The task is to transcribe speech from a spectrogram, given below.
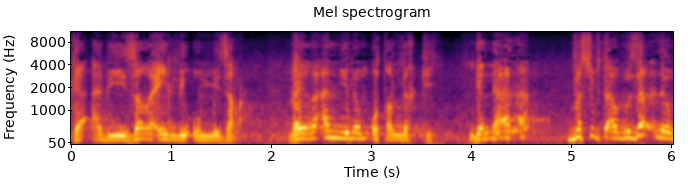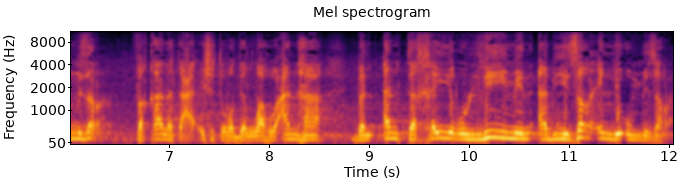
كأبي زرع لأم زرع. غير أني لم أطلقك. قال لها أنا بس شفت أبو زرع لأم زرع. فقالت عائشة رضي الله عنها بل أنت خير لي من أبي زرع لأم زرع.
